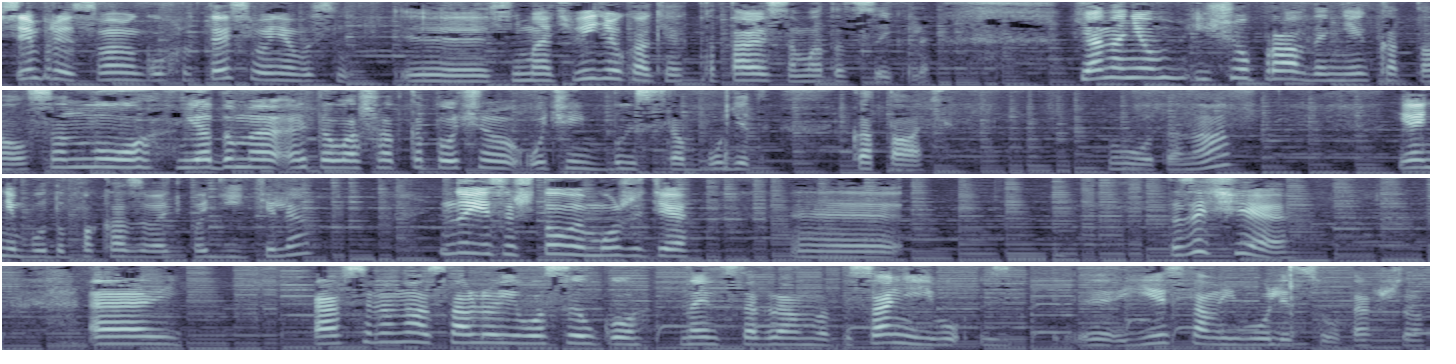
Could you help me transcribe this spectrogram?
Всем привет, с вами Гухрте. Сегодня я буду э, снимать видео, как я катаюсь на мотоцикле. Я на нем еще, правда, не катался, но я думаю, эта лошадка точно очень быстро будет катать. Вот она. Я не буду показывать водителя. Но если что, вы можете... Э, да зачем? Э, а все равно оставлю его ссылку на инстаграм в описании. Его, э, есть там его лицо, так что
